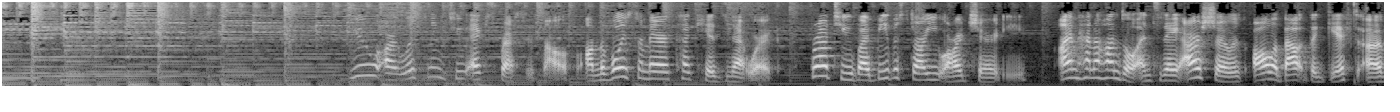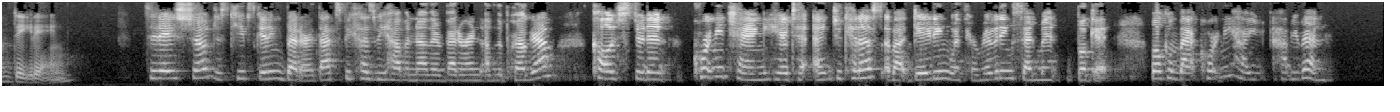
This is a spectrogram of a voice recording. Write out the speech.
Are listening to Express Yourself on the Voice America Kids Network, brought to you by Be the Star You Are charity. I'm Hannah Hundle, and today our show is all about the gift of dating. Today's show just keeps getting better. That's because we have another veteran of the program, college student Courtney Chang, here to educate us about dating with her riveting segment, Book It. Welcome back, Courtney. How you, have you been?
